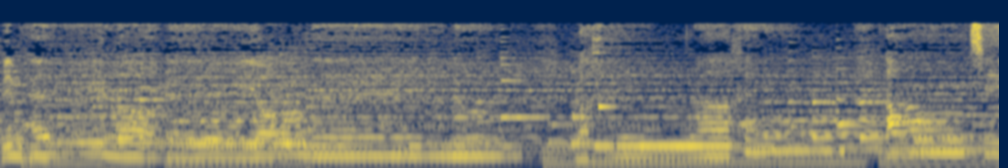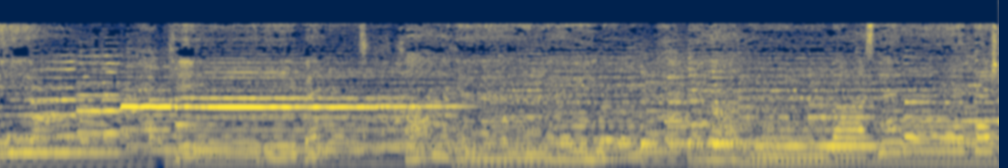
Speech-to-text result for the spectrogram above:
bim hey la ve yo al tzion ki bet chayenu elahu bas nefesh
